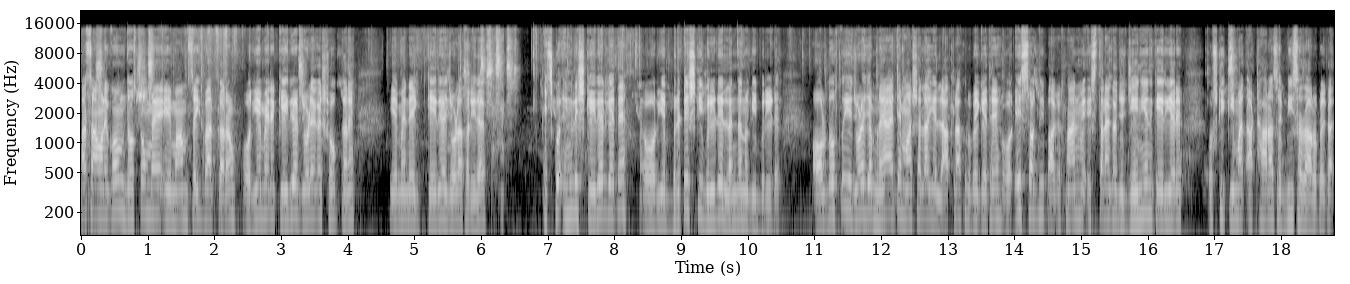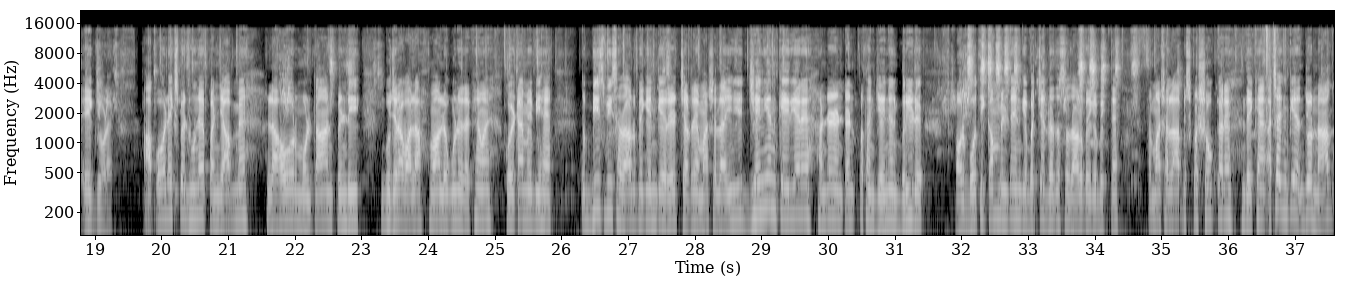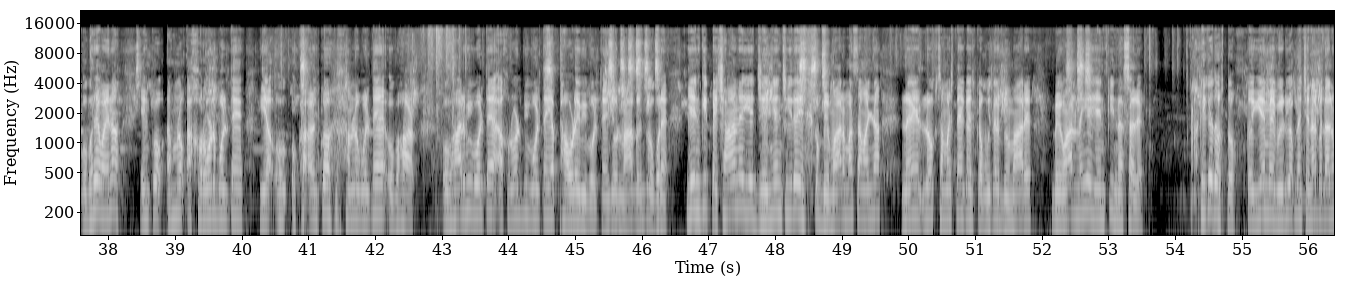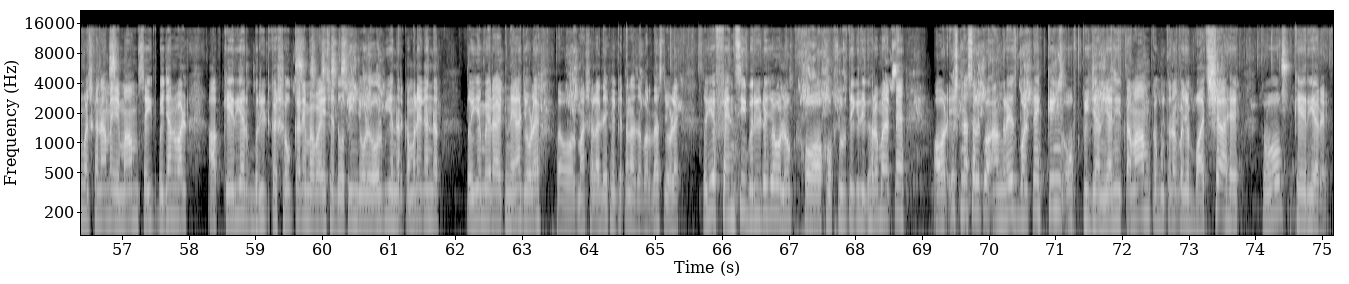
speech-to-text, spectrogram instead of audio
वालेकुम दोस्तों, मैं इमाम सईद बात कर रहा हूँ और ये मेरे कैरियर जोड़े का शौक़ करें। ये मैंने एक कैरियर जोड़ा ख़रीदा है। इसको इंग्लिश कैरियर कहते हैं और ये ब्रिटिश की ब्रीड है लंदन की ब्रीड है। और दोस्तों, ये जोड़े जब नए आए थे, माशाल्लाह, ये लाख लाख रुपए के थे। और इस वक्त भी पाकिस्तान में इस तरह का जो जेनियन कैरियर है, उसकी कीमत अठारह से बीस हज़ार रुपये का एक जोड़ा है। आप ओल एक्स पे ढूंढें, पंजाब में, लाहौर, मुल्तान, पिंडी, गुजरावाला, वहाँ लोगों ने रखे हुए हैं, कोयटा में भी हैं। तो बीस बीस हज़ार रुपये के इनके रेट चल रहे हैं, माशाल्लाह। ये जेनियन कैरियर है hundred and ten percent genuine breed है और बहुत ही कम मिलते हैं इनके बच्चे दस दस हज़ार रुपये के बिकते हैं। तो माशाल्लाह आप इसको शौक करें, देखें। अच्छा इनके जो नाक उभरे हुए हैं ना, इनको हम लोग अखरोट बोलते हैं या इनको हम लोग बोलते हैं उभार। उभार भी बोलते हैं, अखरोट भी बोलते हैं या फावड़े भी बोलते हैं, जो नाक इनके उभरे हैं। ये इनकी पहचान है, ये जेनियन चीज़ है, इसको बीमार मत समझना। नए लोग समझते हैं कि कबूतर बीमार है। बीमार नहीं है, ये इनकी नस्ल है। ठीक है दोस्तों तो ये मैं वीडियो अपने चैनल पे डालूँगा इसका नाम है इमाम सईद पिजन वर्ल्ड। आप कैरियर ब्रीड का शौक करें पास ऐसे दो तीन जोड़े और भी अंदर कमरे के अंदर। तो ये मेरा एक नया जोड़ा है, और माशाल्लाह देखें कितना ज़बरदस्त जोड़ा है। तो ये फैंसी ब्रीड है जो लोग खूबसूरती के लिए घरों में रखते हैं, और इस नस्ल को अंग्रेज़ बोलते हैं किंग ऑफ़ पिजन यानी तमाम कबूतरों का जो बादशाह है, वो कैरियर है।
